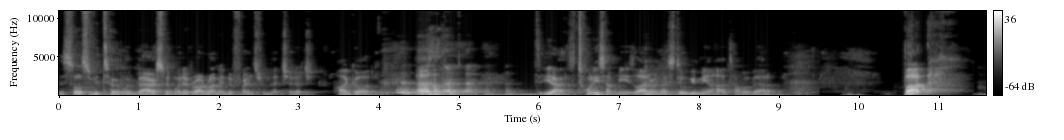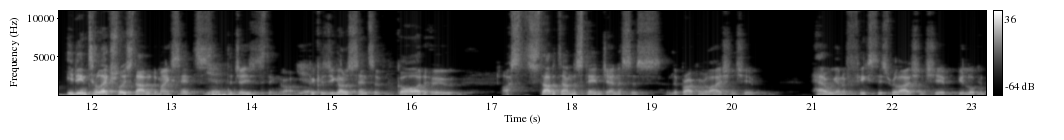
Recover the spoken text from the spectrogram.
a source of eternal embarrassment whenever I run into friends from that church. Hi, God. Uh, you know, it's 20 something years later and they still give me a hard time about it. But it intellectually started to make sense, Yeah. the Jesus thing, right? Yeah. Because you got a sense of God who I started to understand Genesis, the broken relationship. How are we going to fix this relationship? You look at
